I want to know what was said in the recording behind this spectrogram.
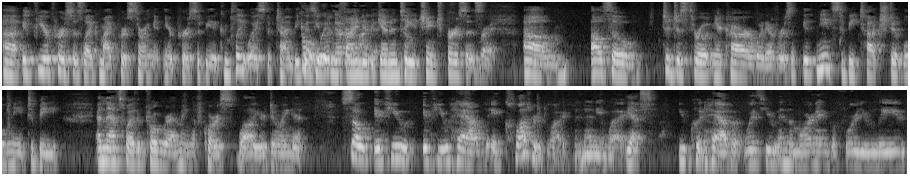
Uh, if your purse is like my purse, throwing it in your purse would be a complete waste of time because Oh, you wouldn't find, find it it. again until you change purses. Right. Um, also, to just throw it in your car or whatever, it needs to be touched. It will need to be, and that's why the programming, of course, while you're doing it. So, if you if you have a cluttered life in any way, Yes, you could have it with you in the morning before you leave,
